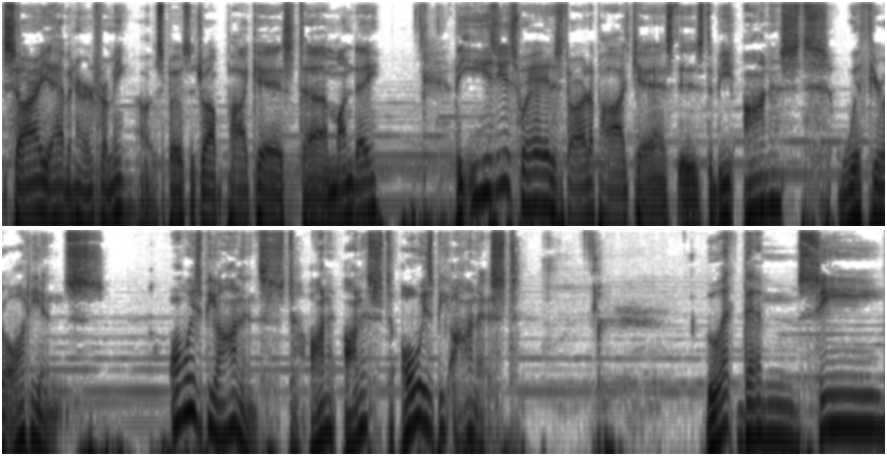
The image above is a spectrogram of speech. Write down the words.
Sorry you haven't heard from me. I was supposed to drop a podcast uh, Monday. The easiest way to start a podcast is to be honest with your audience. Always be honest. Hon- honest? Always be honest. Let them see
